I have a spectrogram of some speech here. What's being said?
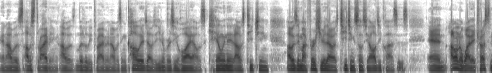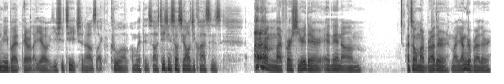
and I was I was thriving. I was literally thriving. I was in college. I was at University of Hawaii. I was killing it. I was teaching. I was in my first year that I was teaching sociology classes, and I don't know why they trusted me, but they were like, "Yo, you should teach," and I was like, "Cool, I'm, I'm with it." So I was teaching sociology classes my first year there, and then um, I told my brother, my younger brother,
